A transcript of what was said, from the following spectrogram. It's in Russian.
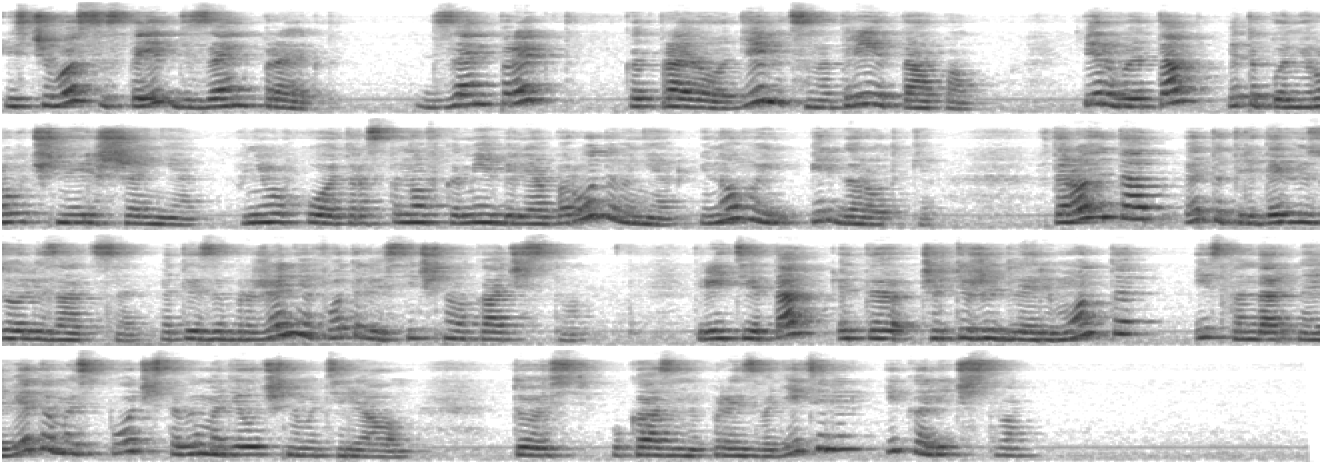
Из чего состоит дизайн-проект? Дизайн-проект, как правило, делится на три этапа. Первый этап – это планировочные решения. В него входит расстановка мебели и оборудования и новые перегородки. Второй этап – это 3D-визуализация. Это изображение фотореалистичного качества. Третий этап – это чертежи для ремонта и стандартная ведомость по чистовым отделочным материалам, то есть указаны производители и количество.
